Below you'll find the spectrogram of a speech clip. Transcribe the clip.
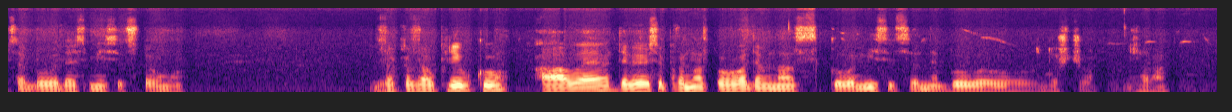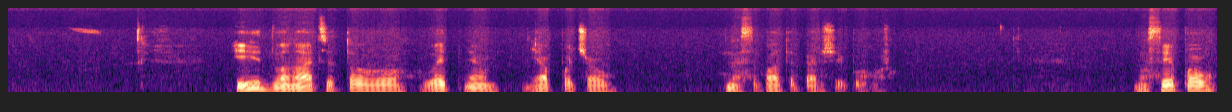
це було десь місяць тому. Заказав плівку, але дивився прогноз погоди, в нас коло місяця не було дощу, жара. І 12 липня я почав насипати перший бугор. Насипав,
